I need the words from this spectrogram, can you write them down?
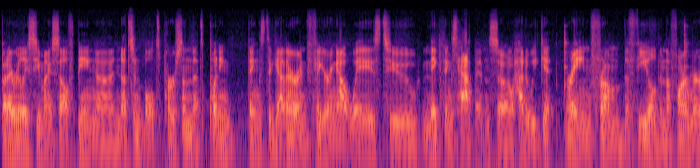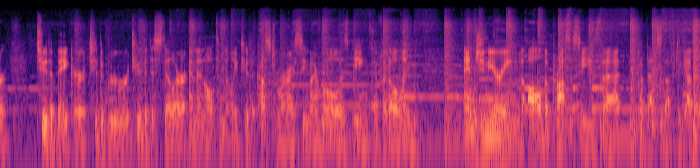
But I really see myself being a nuts and bolts person that's putting things together and figuring out ways to make things happen. So, how do we get grain from the field and the farmer to the baker, to the brewer, to the distiller, and then ultimately to the customer? I see my role as being pivotal in engineering all the processes that put that stuff together.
